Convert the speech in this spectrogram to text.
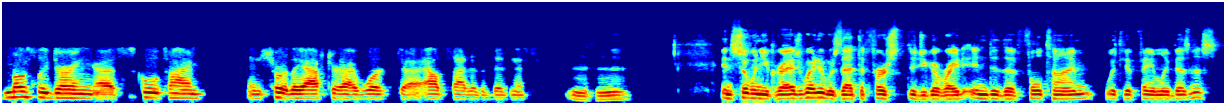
mostly during uh, school time and shortly after, I worked uh, outside of the business. Mm-hmm. And so, when you graduated, was that the first? Did you go right into the full time with your family business?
